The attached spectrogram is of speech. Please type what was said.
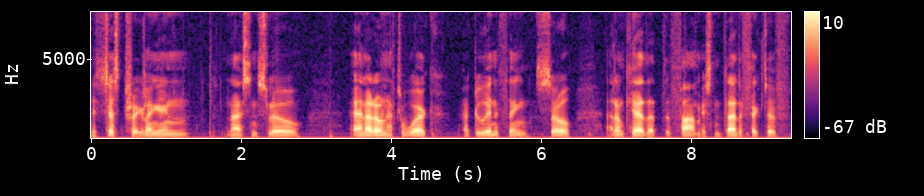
it's just trickling in nice and slow and I don't have to work or do anything. So I don't care that the farm isn't that effective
